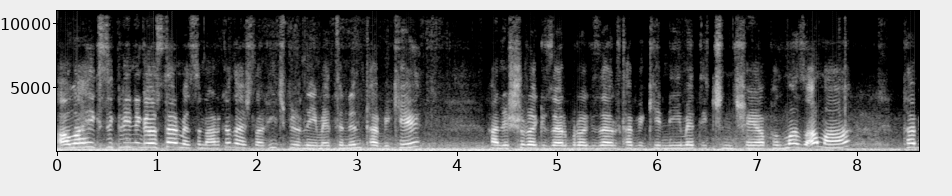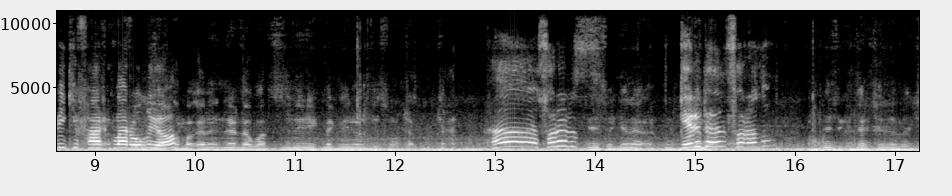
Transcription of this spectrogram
Allah eksikliğini göstermesin arkadaşlar. Hiçbir nimetinin tabii ki hani şura güzel bura güzel tabii ki nimet için şey yapılmaz ama tabii ki farklar oluyor. Soracaktım Bak hele nerede var? Siz nereye ekmek veriyorsunuz diye soracaktım. Ha sorarız. Neyse gene. Geri dön soralım. Neyse giderken de belki.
